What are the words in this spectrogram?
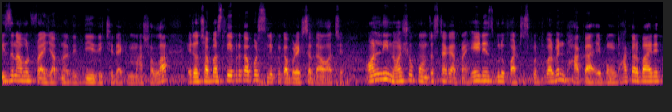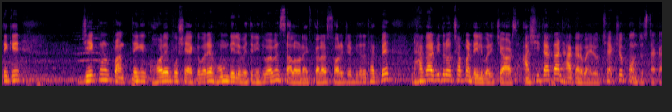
রিজনেবল প্রাইজে আপনাদের দিয়ে দিচ্ছি, দেখেন মাসাল্লাহ এটা হচ্ছে আপনার স্লিপের কাপড় স্লিপের কাপড় এক্সট্রা দেওয়া আছে। অনলি নয়শো পঞ্চাশ টাকায় আপনার এই ড্রেসগুলো পারচেস করতে পারবেন ঢাকা এবং ঢাকার বাইরে থেকে যে কোনো প্রান্ত থেকে ঘরে বসে একেবারে হোম ডেলিভারিতে নিতে পারবেন। সালোয়ার এক কালার সলিডের ভিতরে থাকবে। ঢাকার ভিতরে হচ্ছে আপনার ডেলিভারি চার্জ আশি টাকা, ঢাকার বাইরে হচ্ছে একশো পঞ্চাশ টাকা।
